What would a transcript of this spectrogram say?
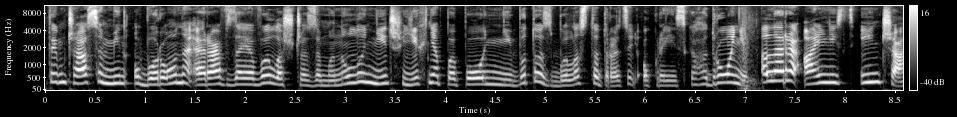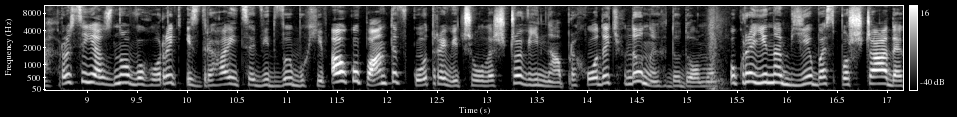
Тим часом Міноборони РФ заявило, що за минулу ніч їхня ППО нібито збила 130 українських дронів. Але реальність інша: Росія знову горить і здригається від вибухів. А окупанти вкотре відчули, що війна приходить до них додому. Україна б'є без пощади.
